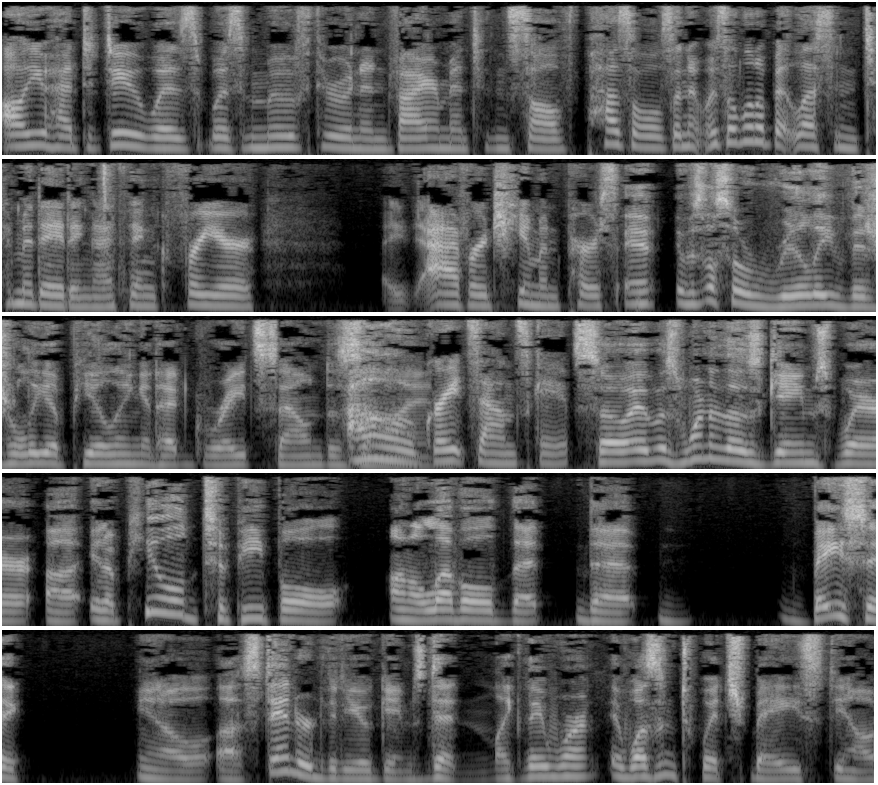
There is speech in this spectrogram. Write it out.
all you had to do was was move through an environment and solve puzzles, and it was a little bit less intimidating, I think, for your average human person. it, it was also really visually appealing. It had great sound design. Oh, great soundscape. So it was one of those games where uh, it appealed to people on a level that that basic, you know, uh, standard video games didn't. Like they weren't. It wasn't Twitch based. You know,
